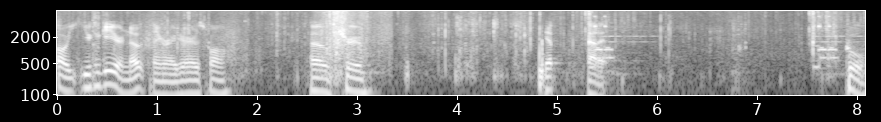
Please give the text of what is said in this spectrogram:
Oh, you can get your note thing right here as well. Oh, true. Yep, got it. Cool.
